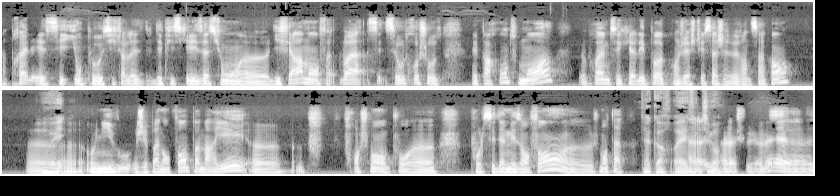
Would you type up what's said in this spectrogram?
Après les SCI on peut aussi faire la défiscalisation euh, différemment, enfin voilà c'est c'est autre chose. Mais par contre moi le problème c'est qu'à l'époque quand j'ai acheté ça j'avais 25 ans. Euh, Oui. Au niveau, j'ai pas d'enfant, pas marié. Euh, pff, franchement, pour euh, pour le céder à mes enfants, euh, je m'en tape. D'accord, ouais, À, effectivement. à l'âge que j'avais, euh,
